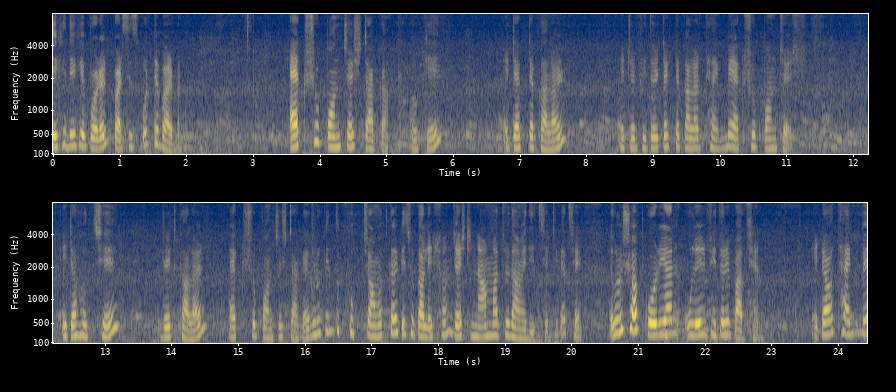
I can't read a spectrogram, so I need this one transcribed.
দেখে দেখে প্রোডাক্ট পারচেস করতে পারবেন। একশো পঞ্চাশ টাকা। ওকে এটা একটা কালার এটার ভিতরে এটা একটা কালার থাকবে একশো পঞ্চাশ। এটা হচ্ছে রেড কালার একশো পঞ্চাশ টাকা। এগুলো কিন্তু খুব চমৎকার কিছু কালেকশন জাস্ট নাম মাত্র দামে দিচ্ছে, ঠিক আছে? এগুলো সব কোরিয়ান উলের ভিতরে পাচ্ছেন। এটাও থাকবে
